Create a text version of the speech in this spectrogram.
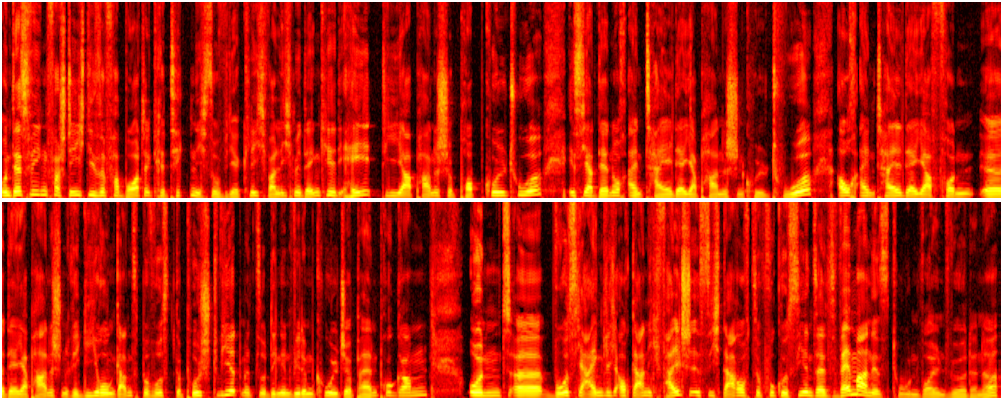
Und deswegen verstehe ich diese verbohrte Kritik nicht so wirklich, weil ich mir denke, hey, die japanische Popkultur ist ja dennoch ein Teil der japanischen Kultur, auch ein Teil, der ja von äh, der japanischen Regierung ganz bewusst gepusht wird mit so Dingen wie dem Cool Japan Programm und äh, wo es ja eigentlich auch gar nicht falsch ist, sich darauf zu fokussieren, selbst wenn man es tun wollen würde, ne?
